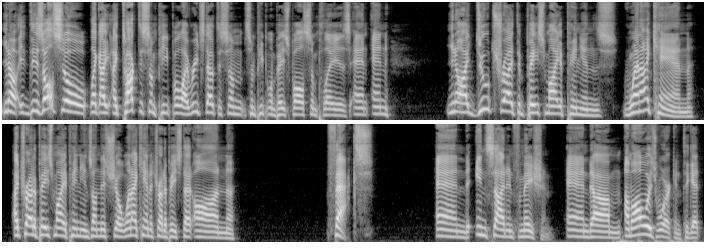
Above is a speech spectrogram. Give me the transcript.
you know, there's also like I, I talked to some people, I reached out to some some people in baseball, some players, and and you know, I do try to base my opinions when I can. I try to base my opinions on this show when I can. I try to base that on facts and inside information. And um, I'm always working to get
